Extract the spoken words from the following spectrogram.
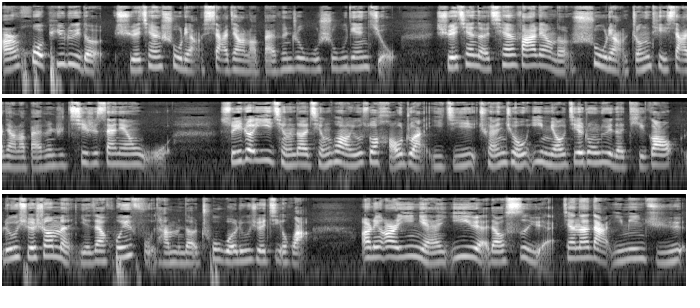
而获批率的学签数量下降了百分之五十五点九，学签的签发量的数量整体下降了百分之七十三点五。随着疫情的情况有所好转，以及全球疫苗接种率的提高，留学生们也在恢复他们的出国留学计划。二零二一年一月到四月，加拿大移民局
